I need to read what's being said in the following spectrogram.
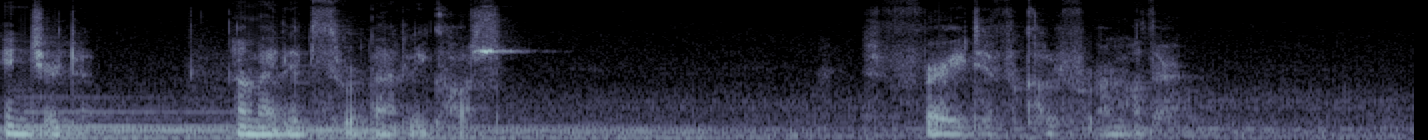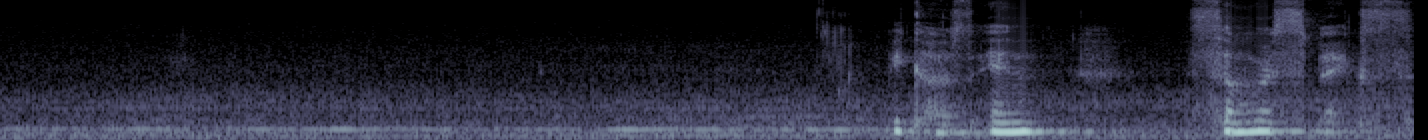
injured and my lips were badly cut. It's very difficult for a mother. Because in some respects,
